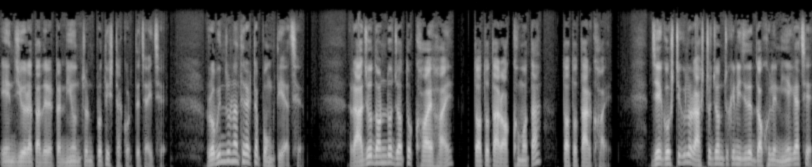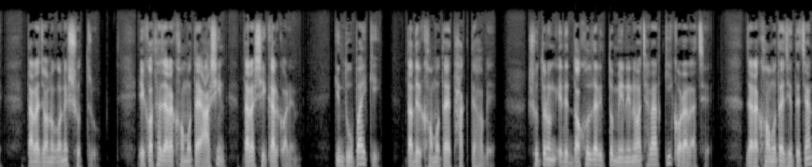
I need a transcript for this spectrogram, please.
এনজিওরা তাদের একটা নিয়ন্ত্রণ প্রতিষ্ঠা করতে চাইছে। রবীন্দ্রনাথের একটা পংক্তি আছে। রাজদণ্ড যত ক্ষয় হয়, তত তার অক্ষমতা, তত তার ক্ষয়। যে গোষ্ঠীগুলো রাষ্ট্রযন্ত্রকে নিজেদের দখলে নিয়ে গেছে, তারা জনগণের শত্রু। কথা যারা ক্ষমতায় আসীন, তারা স্বীকার করেন। কিন্তু উপায় কি? তাদের ক্ষমতায় থাকতে হবে। সুতরাং এদের দখলদারিত্ব মেনে নেওয়া ছাড়া আর কী করার আছে? যারা ক্ষমতায় যেতে চান,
